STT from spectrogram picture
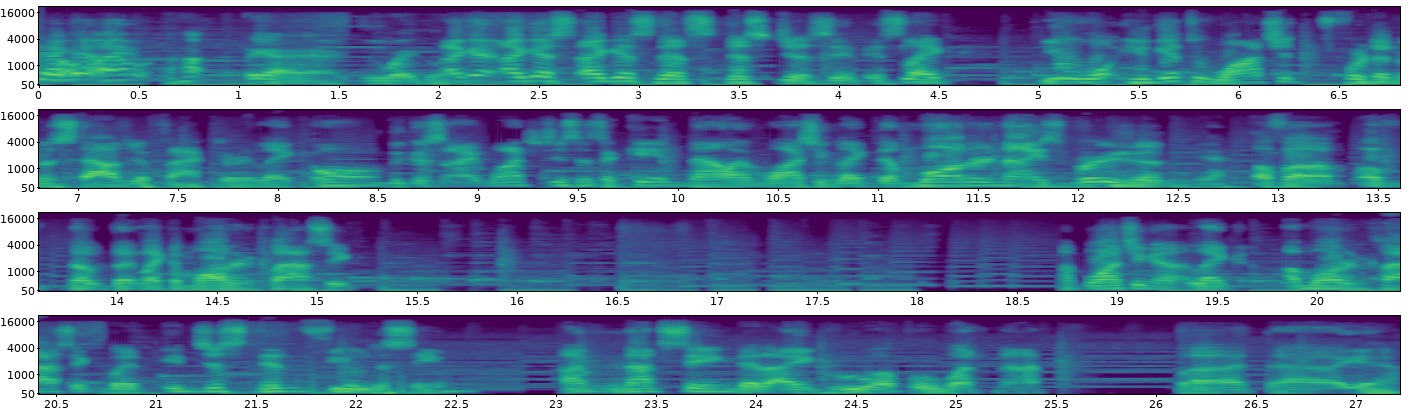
See, I, How- how- how- yeah, yeah. Go ahead, go I guess, I guess I guess that's that's just it. It's like you you get to watch it for the nostalgia factor. Like, oh, because I watched this as a kid, now I'm watching like the modernized version Yeah. of a of the, the- like a modern classic. I'm watching a like a modern classic, but it just didn't feel the same. I'm Mhm. not saying that I grew up or whatnot, but uh, yeah,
